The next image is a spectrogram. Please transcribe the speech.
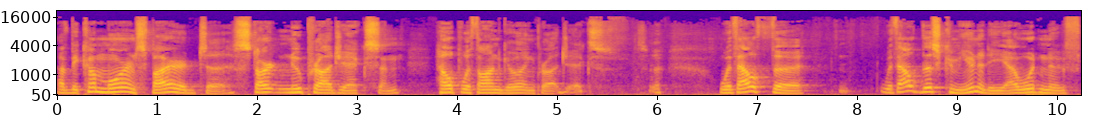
I've become more inspired to start new projects and help with ongoing projects. So without the without this community, I wouldn't have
